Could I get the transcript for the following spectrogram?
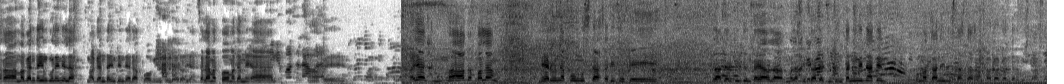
Saka maganda yung gulay nila, maganda yung tindera, pogi yung tindero, yan. Salamat po, Madam Mian. Thank you po, salamat. Okay. Ayan, maaga pa lang. Meron na pong mustasa dito kay Brother Junjun. Kaya wala, wala si Brother Junjun. Tanungin natin kung magkano yung mustasa. Ang kagaganda ng mustasa.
